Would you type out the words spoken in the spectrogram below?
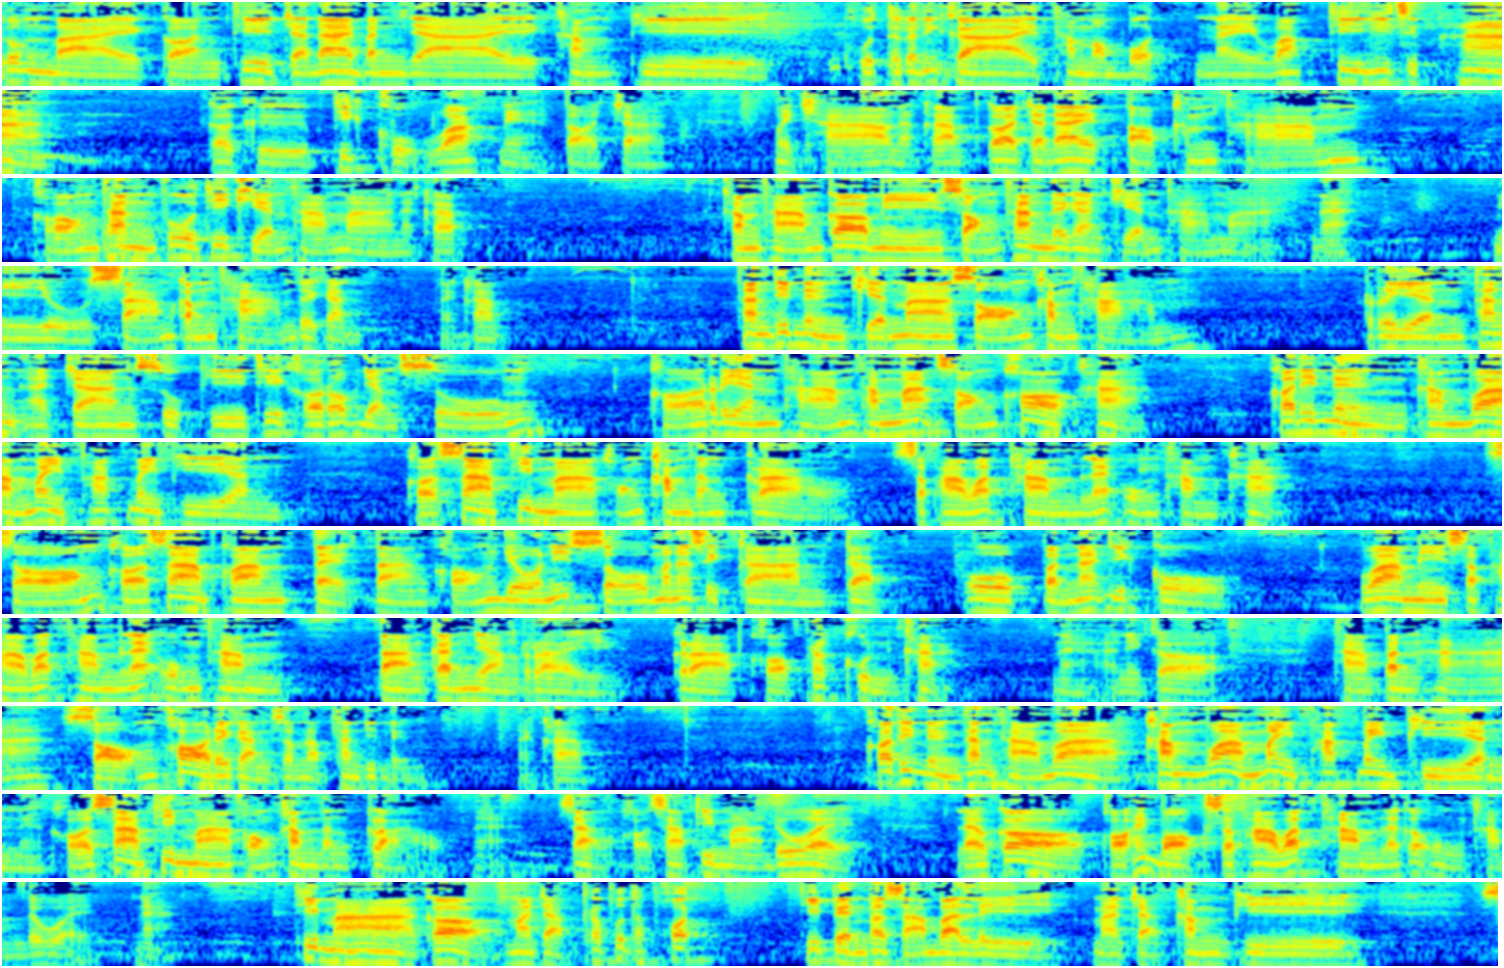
ช่วงบ่ายก่อนที่จะได้บรรยายคำพีขุตกนิกายธรรมบทในวรรคที่ 25 ก็คือพิกขุวรรคเนี่ยต่อจากเมื่อเช้านะครับ ก็จะได้ตอบคำถามของท่านผู้ที่เขียนถามมานะครับคำถามก็มีสองท่านด้วยกันเขียนถามมานะมีอยู่สามคำถามด้วยกันนะครับ ท่านที่หนึ่งเขียนมาสองคำถาม เรียนท่านอาจารย์สุพีที่เคารพอย่างสูง ขอเรียนถามธรรมะสองข้อค่ะ ข้อที่หนึ่งคำว่าไม่พักไม่เพียร ขอทราบที่มาของคำดังกล่าว สภาวธรรมและองค์ธรรมค่ะสองขอทราบความแตกต่างของโยนิโสมนสิการกับโอปนญิโก ว่ามีสภาวธรรมและองค์ธรรมต่างกันอย่างไร กราบขอบพระคุณค่ะนะอันนี้ก็ ถามปัญหาสองข้อด้วยกันสำหรับท่านที่หนึ่งนะครับ ข้อที่หนึ่งท่านถามว่าคำว่าไม่พักไม่เพียรขอทราบที่มาของคำดังกล่าวนะทราบขอทราบที่มาด้วย แล้วก็ขอให้บอกสภาวธรรม แล้วก็องค์ธรรมด้วยนะที่มาก็มาจากพระพุทธพจน์ที่เป็นภาษาบาลี มาจากคำพี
